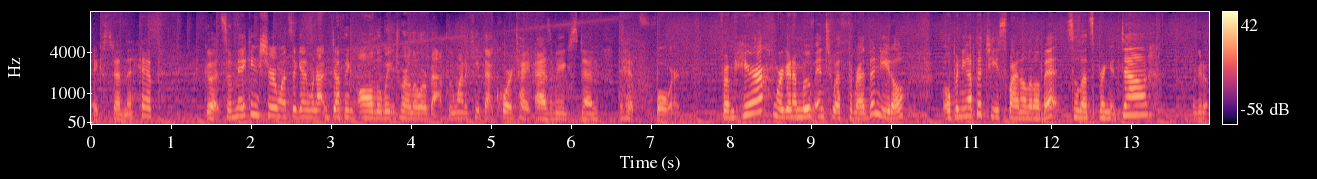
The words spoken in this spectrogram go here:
extend the hip, Good, so making sure, once again, we're not dumping all the weight into our lower back. We wanna keep that core tight as we extend the hip forward. From here, we're gonna move into a thread the needle, opening up the T-spine a little bit. So let's bring it down. We're gonna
